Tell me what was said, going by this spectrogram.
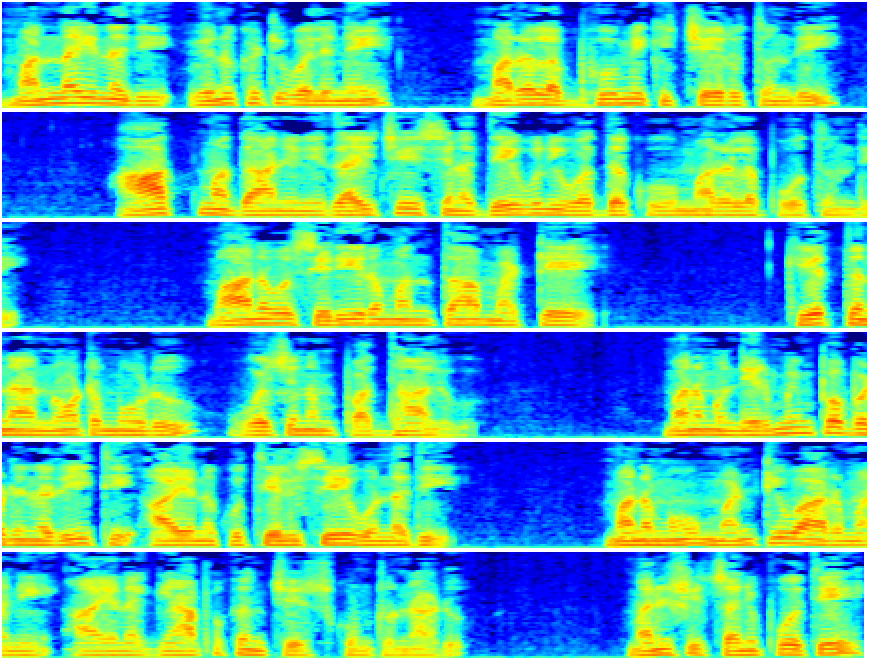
మన్నైనది వెనుకటి వలనే మరల భూమికి చేరుతుంది. ఆత్మ దానిని దయచేసిన దేవుని వద్దకు మరలపోతుంది. మానవ శరీరమంతా మట్టే. కీర్తన నూట మూడు వచనం పద్నాలుగు. మనము నిర్మింపబడిన రీతి ఆయనకు తెలిసే ఉన్నది. మనము మంటివారమని ఆయన జ్ఞాపకం చేసుకుంటున్నాడు. మనిషి చనిపోతే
